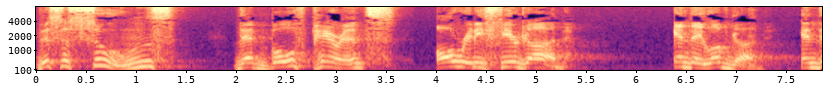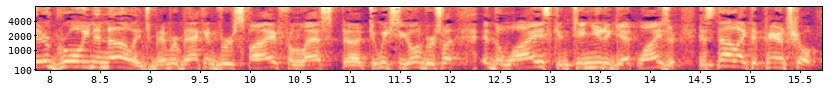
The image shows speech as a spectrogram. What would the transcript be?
This assumes that both parents already fear God and they love God and they're growing in knowledge. Remember back in verse 5 from last, uh, two weeks ago in verse 5, the wise continue to get wiser. It's not like the parents go,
